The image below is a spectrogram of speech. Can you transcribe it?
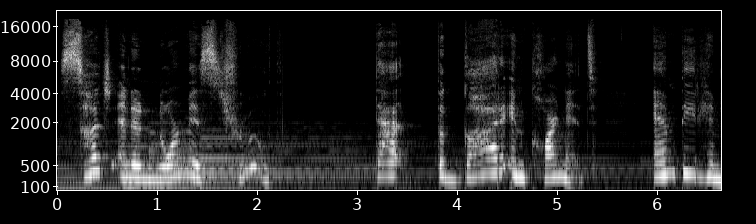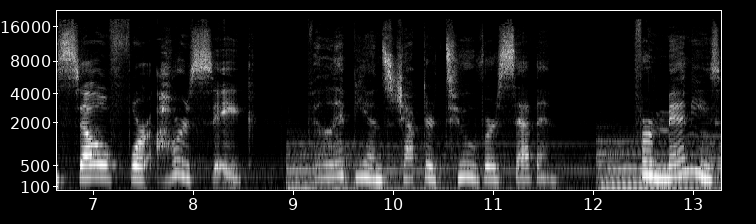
such an enormous truth? That the God incarnate emptied himself for our sake. Philippians chapter 2 verse 7. For many's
